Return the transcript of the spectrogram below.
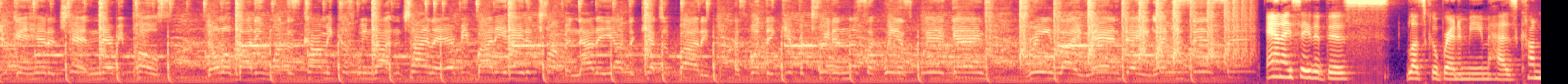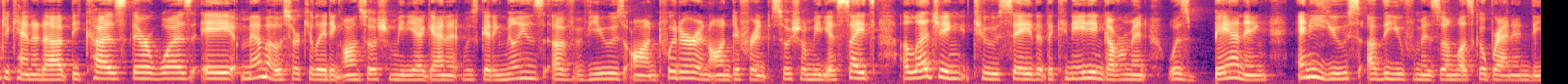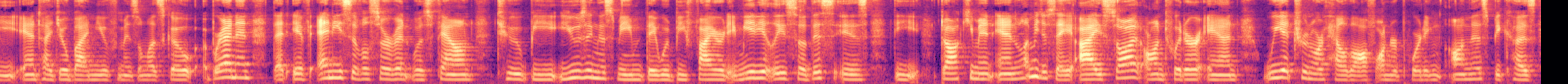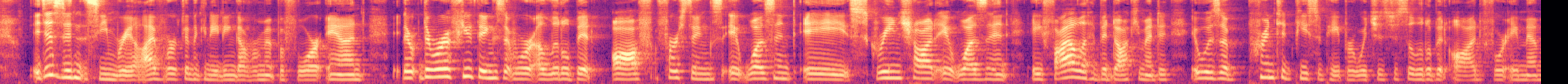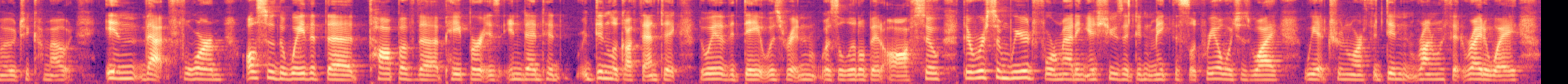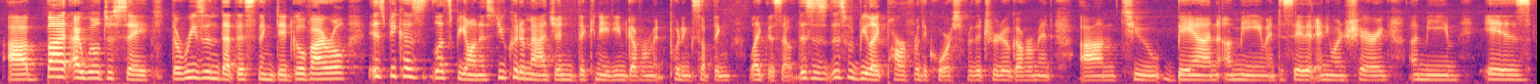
You can hear the chant in every post. Don't nobody want this commie cause we not in China. Everybody hated Trump and now they out to catch a body. That's what they get for treating us like we in Squid Games. Green light, mandate, like he's insane. And I say that this Let's Go Brandon meme has come to Canada because there was a memo circulating on social media. Again, it was getting millions of views on Twitter and on different social media sites, alleging to say that the Canadian government was banning any use of the euphemism, let's go Brandon, the anti Joe Biden euphemism, let's go Brandon, that if any civil servant was found to be using this meme, they would be fired immediately. So this is the document. And let me just say, I saw it on Twitter, and we at True North held off on reporting on this because it just didn't seem real. I've worked in the Canadian government before, and there, there were a few things that were a little bit off. First things, it wasn't a screenshot, it wasn't a file that had been documented, it was a printed piece of paper, which is just a little bit odd for a memo to come out in that form. Also, the way that the top of the paper is indented didn't look authentic. The way that the date was written was a little bit off. So there were some weird formatting issues that didn't make this look real, which is why we at True North didn't run with it right away. Uh, but I will just say the reason that this thing did go viral is because, let's be honest, you could imagine the Canadian government putting something like this out. This is this would be like par for the course for the Trudeau government um, to ban a meme and to say that anyone sharing a meme is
